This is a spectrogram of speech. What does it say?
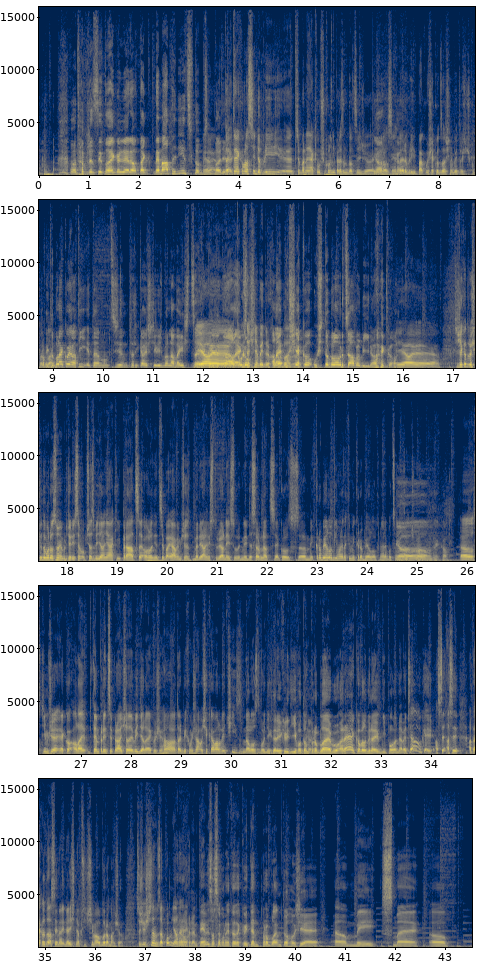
No to přesně to jako, že no, tak nemáte nic v tom Jo, jo. případě. To, je- to je jako vlastně dobrý eh, třeba na nějakou školní prezentaci, že jo? Jako Jo, vlastně, to jo. je dobrý. Pak už jako to začne být trošičku problém. Tak to bylo jako na tý, to mám pocit, že to říkal ještě, když byl na vejšce. Jo, jako, jo, jo, ale to už jako, začne být trochu Ale problém, už no. jako, už to bylo docela blbý, no, jako. Jo, jo, jo, jo. Což jako trošku tomu rozumím, protože když jsem občas viděl nějaký práce ohledně třeba, já vím, že mediální studia nejsou, nejde srovnat jako s mikrobiologií, ale taky mikrobiolog, ne? Nebo co? Jo, no. jo, jako. Eh, S tím, že jako, ale ten princip právě člověk viděl, jako že ha, tady bych možná očekával větší znalost od některých lidí o tom problému a ne jako velmi naivní pohled na věc, ale OK, asi, asi, a takhle to asi najdeš napříč těma oborama, že. Což ještě jsem zapomněl Ne, mimochodem. ne, zase on je to takový ten problém toho, že uh, my jsme uh,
